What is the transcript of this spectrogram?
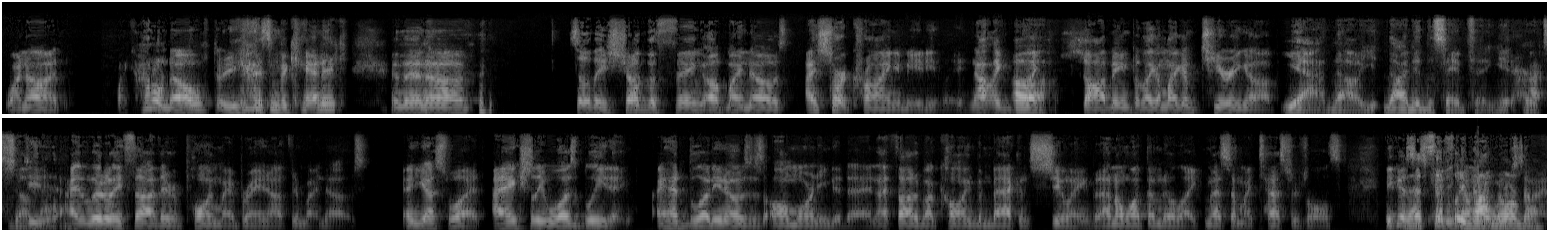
why not? I'm like, I don't know. Are you guys a mechanic? And then, uh, so they shove the thing up my nose. I start crying immediately. Not like, Oh. like sobbing, but like I'm like I'm tearing up. Yeah, no, I did the same thing. It hurts so Dude, bad. I literally thought they were pulling my brain out through my nose. And guess what? I actually was bleeding. I had bloody noses all morning today, and I thought about calling them back and suing, but I don't want them to like mess up my test results because That's definitely not normal. time.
